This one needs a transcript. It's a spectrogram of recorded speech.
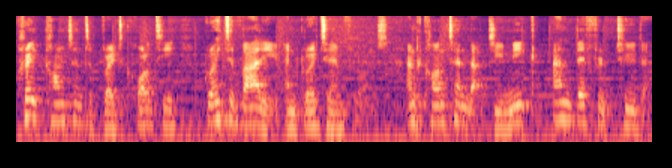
Create content of greater quality, greater value and greater influence and content that's unique and different to them.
